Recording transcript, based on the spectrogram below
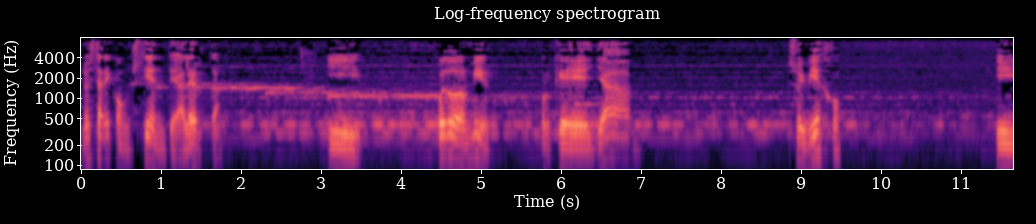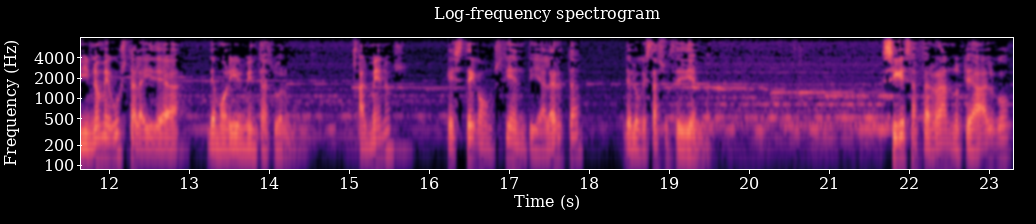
no estaré consciente, alerta. Y puedo dormir porque ya soy viejo y no me gusta la idea de morir mientras duermo. Al menos que esté consciente y alerta de lo que está sucediendo. Sigues aferrándote a algo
